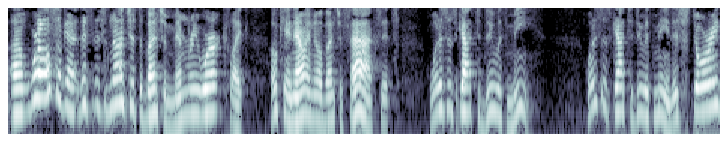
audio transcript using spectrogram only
Um, we're also going to, this, this is not just a bunch of memory work, like, okay, now I know a bunch of facts. It's, what has this got to do with me? What has this got to do with me? This story,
